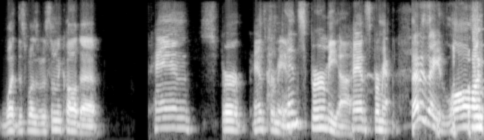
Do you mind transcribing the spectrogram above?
what this was was something called a pansper panspermia. Panspermia. panspermia. That is a long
